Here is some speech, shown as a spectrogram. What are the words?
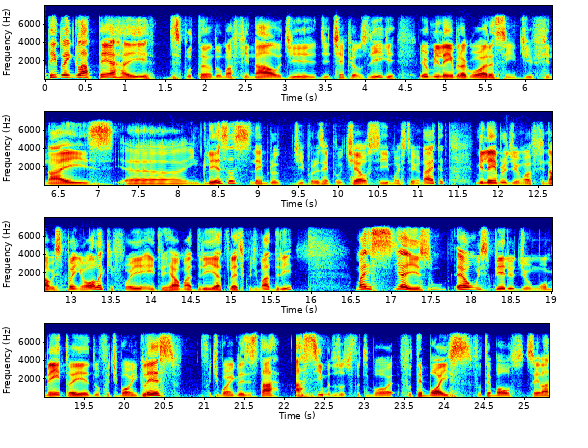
tendo a Inglaterra aí disputando uma final de, de Champions League. Eu me lembro agora assim de finais uh, inglesas, lembro de, por exemplo, Chelsea e Manchester United. Me lembro de uma final espanhola que foi entre Real Madrid e Atlético de Madrid. Mas e aí, isso é um espelho de um momento aí do futebol inglês. O futebol inglês está acima dos outros futebol, futebols, futebols, sei lá,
